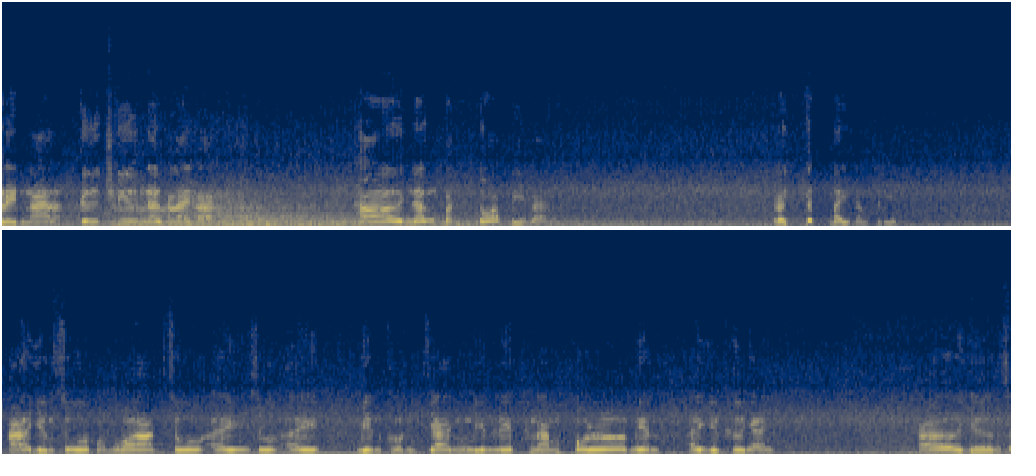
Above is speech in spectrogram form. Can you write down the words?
renal គឺឈឺនៅកន្លែងរាំងហើយនឹងបន្ទាប់ពីរាំងត្រូវគិត3នឹងព្រាមហើយយើងសួរប្រវត្តិសួរអីសួរអីមានគ្រុនចាញ់មានលេបថ្នាំពុលមានអីយើងឃើញហើយហើយយើងស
